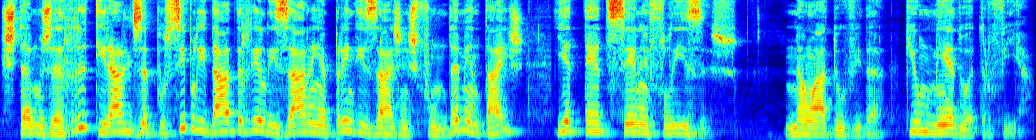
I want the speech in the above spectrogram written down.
estamos a retirar-lhes a possibilidade de realizarem aprendizagens fundamentais e até de serem felizes. Não há dúvida que o medo atrofia.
